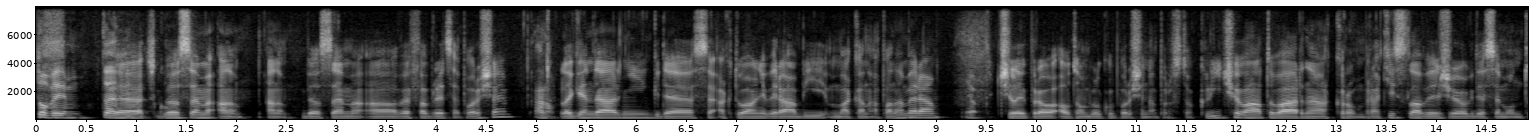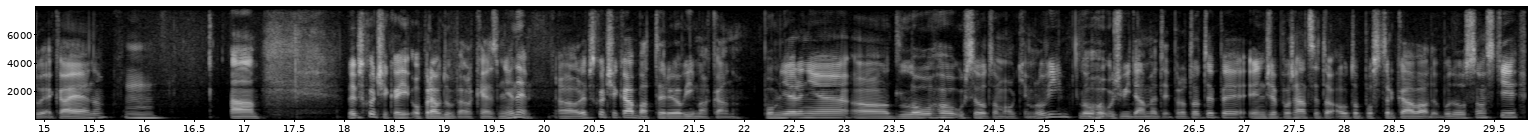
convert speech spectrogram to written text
To vím, to je v Německu. Byl jsem, ano, ano, byl jsem uh, ve fabrice Porsche, Ano, legendární, kde se aktuálně vyrábí Macan a Panamera, jo. čili pro automobilku Porsche naprosto klíčová továrna, krom Bratislavy, že jo, kde se montuje Cayenne. Mm. A Lipsko čekají opravdu velké změny. Lipsko čeká bateriový Macan. poměrně uh, dlouho už se o tom autě mluví, dlouho uh. už vydáme ty prototypy, jenže pořád se to auto postrkává do budoucnosti,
